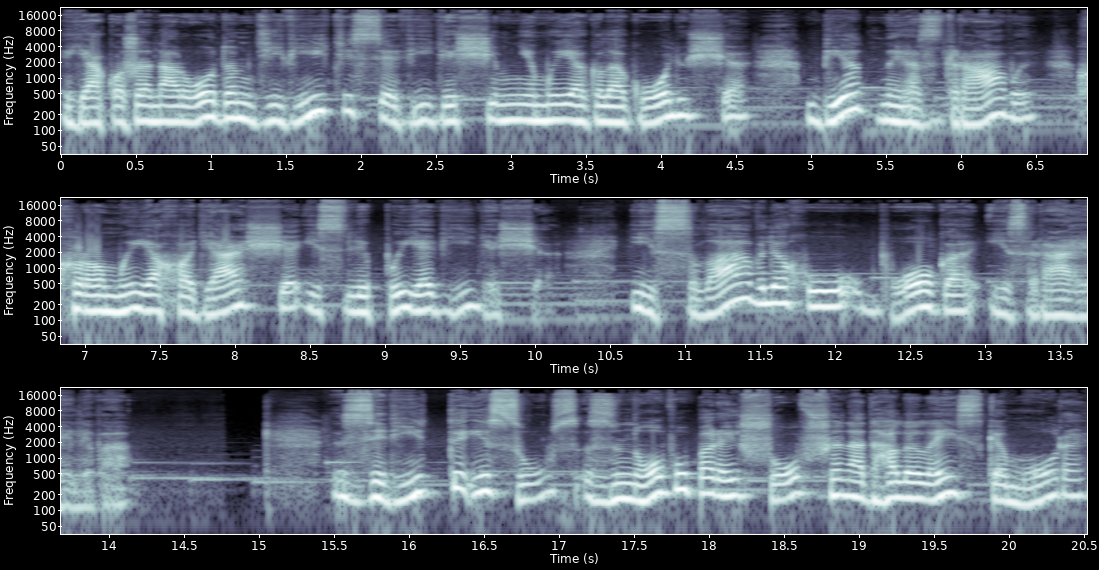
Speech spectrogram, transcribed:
Якоже народом дивитеся, видящим немые глаголюща, бедные здравы, хромые ходяща и слепые видяща, и славляху Бога Ізраїлєва. Звідти Ісус, знову перейшовши над Галилейське море,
